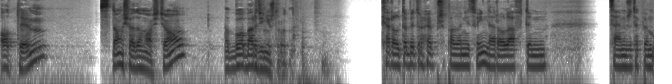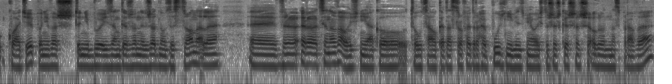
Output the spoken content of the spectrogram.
o tym z tą świadomością było bardziej niż trudne. Karol, tobie trochę przypadła nieco inna rola w tym całym, że tak powiem, układzie, ponieważ ty nie byłeś zaangażowany w żadną ze stron, ale e, relacjonowałeś niejako tą całą katastrofę trochę później, więc miałeś troszeczkę szerszy ogląd na sprawę.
